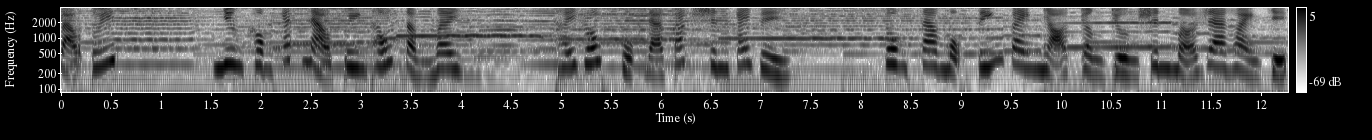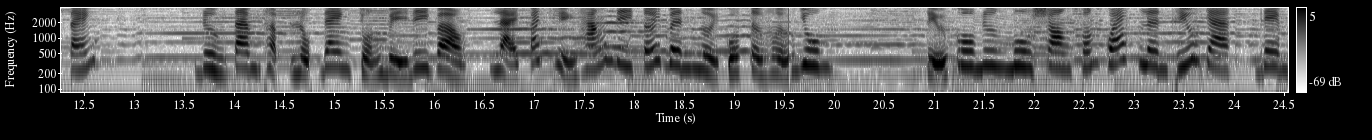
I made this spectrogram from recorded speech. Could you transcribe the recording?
bão tuyết, Nhưng không cách nào xuyên thấu tầm mây. Thấy rốt cuộc đã phát sinh cái gì? Xôn sao một tiếng vang nhỏ Trần Trường Sinh mở ra hoàng chỉ tán. Đường Tam Thập Lục đang chuẩn bị đi vào, Lại phát hiện hắn đi tới bên người của từ hữu dung. Tiểu cô nương mua son phấn quát lên thiếu gia, Đem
